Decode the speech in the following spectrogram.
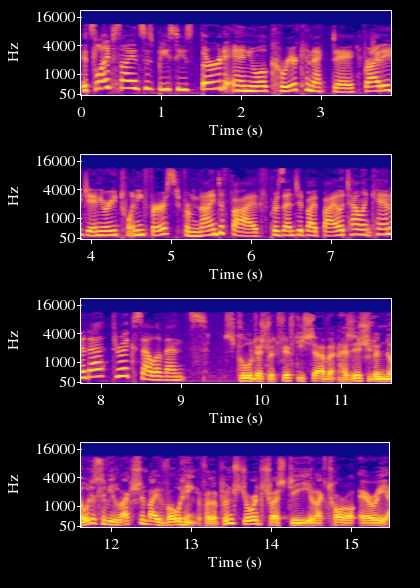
It's Life Sciences BC's third annual Career Connect Day, Friday, January 21st from 9 to 5, presented by BioTalent Canada through Excel Events. School District 57 has issued a notice of election by voting for the Prince George trustee electoral area.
